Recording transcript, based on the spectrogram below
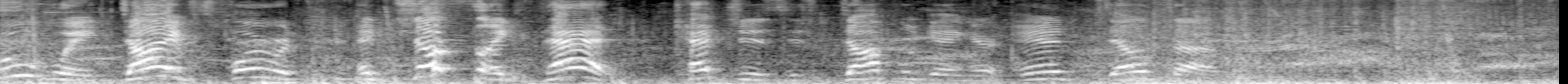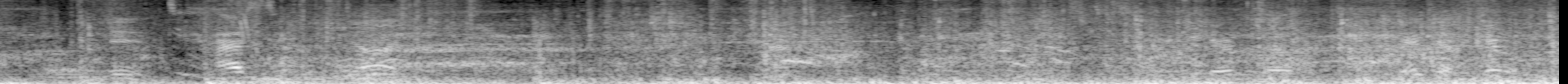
Uwe dives forward, and just like that, catches his doppelganger and Delta. Fantastically done. Careful though. Careful, careful.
